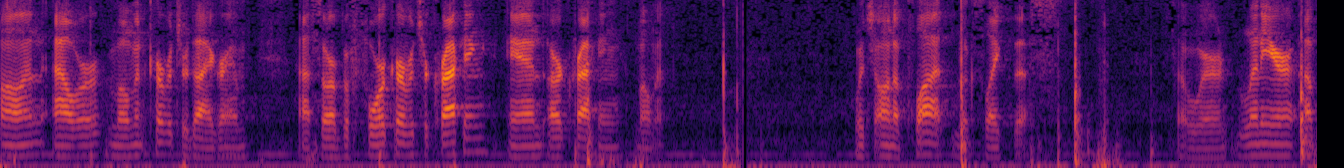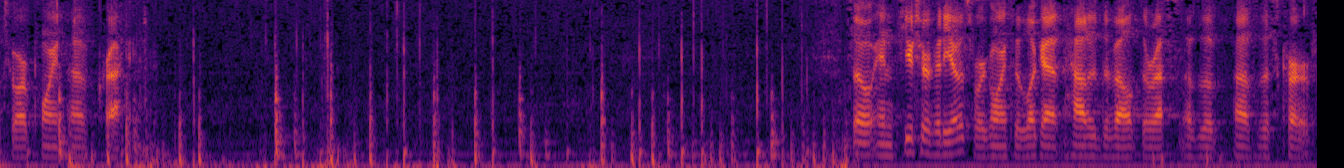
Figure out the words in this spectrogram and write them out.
on our moment curvature diagram. Uh, so our before curvature cracking and our cracking moment, which on a plot looks like this. So we're linear up to our point of cracking. So in future videos, we're going to look at how to develop the rest of, the, of this curve.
